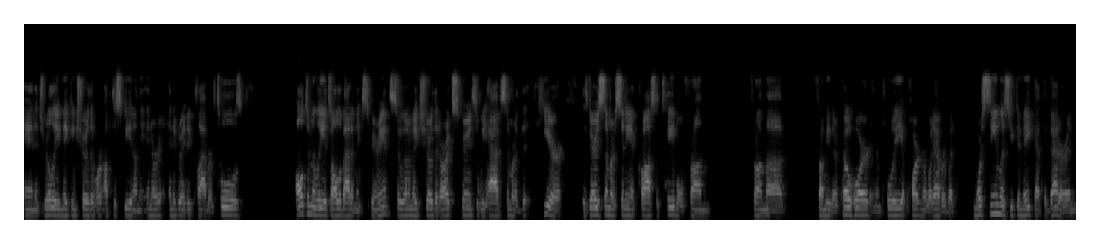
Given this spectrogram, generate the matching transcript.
And it's really making sure that we're up to speed on the inter- integrated collaborative tools, ultimately it's all about an experience. So we want to make sure that our experience that we have similar here is very similar sitting across a table from from uh, from either a cohort an employee a partner whatever. But more seamless you can make that the better. And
